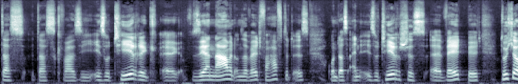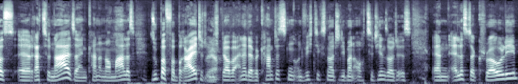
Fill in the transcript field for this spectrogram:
dass, dass quasi Esoterik äh, sehr nah mit unserer Welt verhaftet ist und dass ein esoterisches äh, Weltbild durchaus äh, rational sein kann, ein normales, super verbreitet. Und ja. ich glaube, einer der bekanntesten und wichtigsten Leute, die man auch zitieren sollte, ist ähm, Alistair Crowley.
